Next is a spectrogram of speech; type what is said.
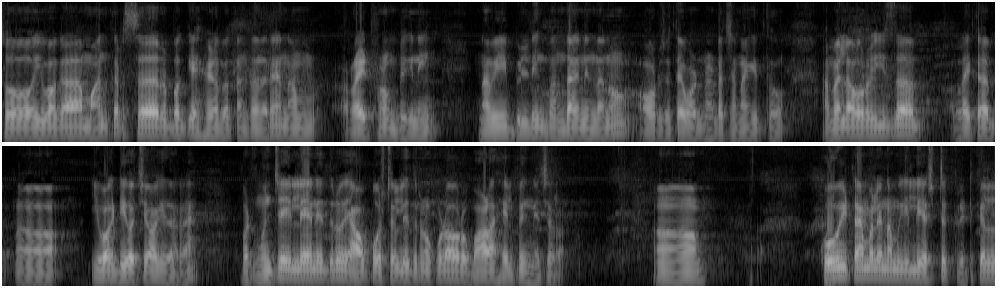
ಸೊ ಇವಾಗ ಮಾನ್ಕರ್ ಸರ್ ಬಗ್ಗೆ ಹೇಳಬೇಕಂತಂದರೆ ನಮ್ಮ ರೈಟ್ ಫ್ರಮ್ ಬಿಗಿನಿಂಗ್ ನಾವು ಈ ಬಿಲ್ಡಿಂಗ್ ಬಂದಾಗಿನಿಂದನೂ ಅವ್ರ ಜೊತೆ ಒಡನಾಟ ಚೆನ್ನಾಗಿತ್ತು. ಆಮೇಲೆ ಅವರು ಈಸ್ ಅ ಲೈಕ್ ಅ ಇವಾಗ ಡಿ ಆಗಿದ್ದಾರೆ. ಬಟ್ ಮುಂಚೆ ಇಲ್ಲೇನಿದ್ರು, ಯಾವ ಪೋಸ್ಟಲ್ಲಿದ್ರೂ ಕೂಡ ಅವರು ಭಾಳ ಹೆಲ್ಪಿಂಗ್ ನೇಚರ್ ಕೋವಿಡ್ ಟೈಮಲ್ಲಿ ನಮಗೆ ಇಲ್ಲಿ ಎಷ್ಟು ಕ್ರಿಟಿಕಲ್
